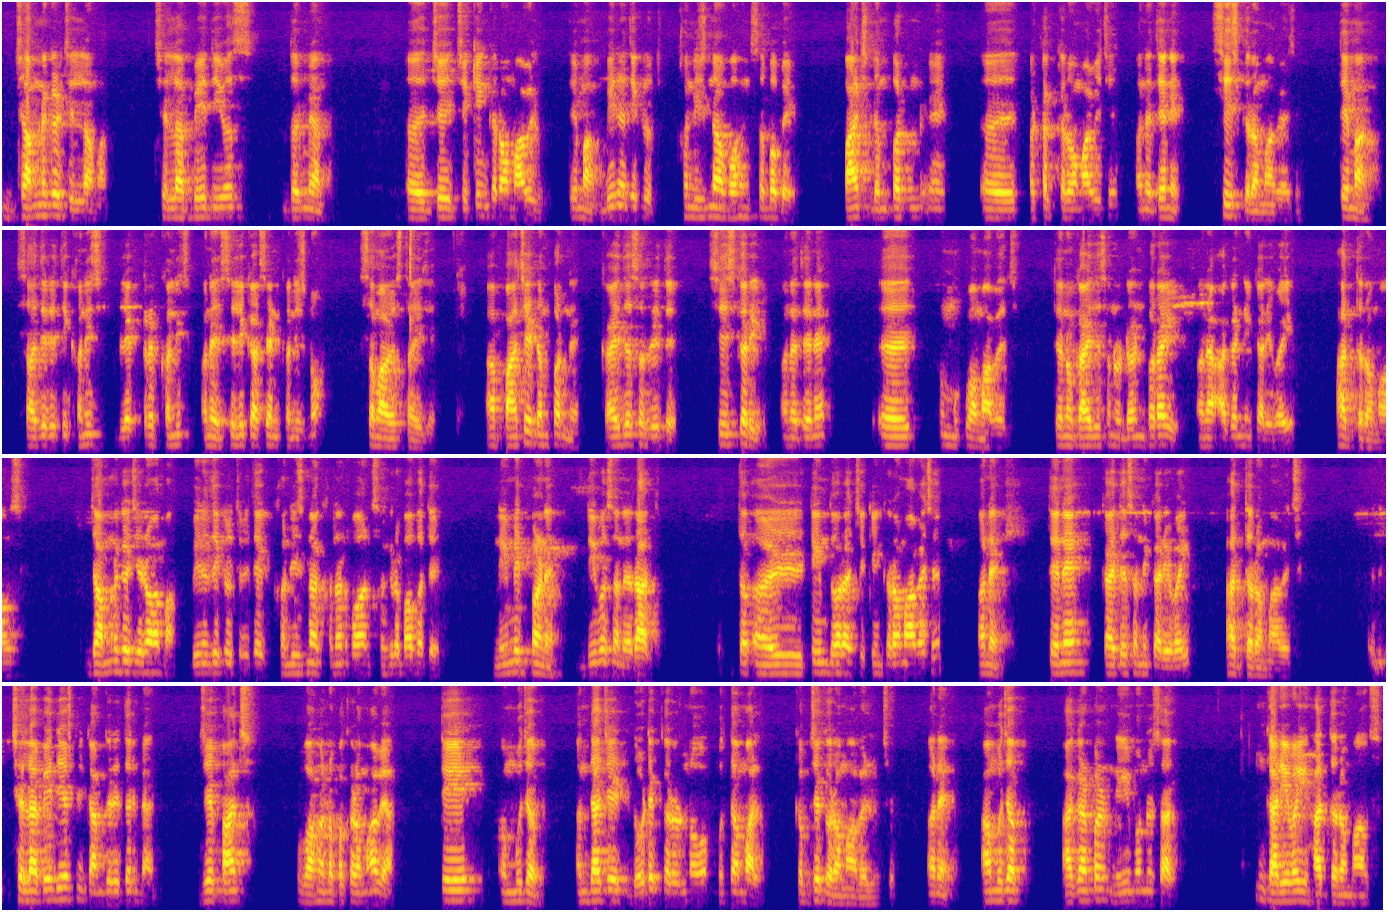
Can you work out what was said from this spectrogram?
જામનગર જિલ્લામાં છેલ્લા બે દિવસ દરમિયાન જે ચેકિંગ કરવામાં આવેલું તેમાં બિનઅધિકૃત ખનિજના વહન સબબે પાંચ ડમ્પરને અટક કરવામાં આવી છે અને તેને સીઝ કરવામાં આવ્યા છે. તેમાં સાદી રીતે ખનિજ, બ્લેક ટ્રેપ ખનિજ અને સિલિકા સેન્ડ ખનિજનો સમાવેશ થાય છે. આ પાંચેય ડમ્પરને કાયદેસર રીતે સીઝ કરી અને તેને મૂકવામાં આવેલ છે. તેનો કાયદેસરનો દંડ ભરાવી અને આગળની કાર્યવાહી હાથ ધરવામાં આવશે. જામનગર જિલ્લામાં બિનઅધિકૃત રીતે ખનિજના ખનન વાહન સંગ્રહ બાબતે નિયમિતપણે દિવસ અને રાત ટીમ દ્વારા ચેકિંગ કરવામાં આવે છે અને તેને કાયદેસરની કાર્યવાહી હાથ ધરવામાં આવે છે. છેલ્લા બે દિવસની કામગીરી દરમિયાન જે પાંચ વાહનો પકડવામાં આવ્યા તે મુજબ અંદાજે દોઢેક કરોડનો મુદ્દામાલ કબજે કરવામાં આવેલો છે અને આ મુજબ આગળ પણ નિયમ અનુસાર કાર્યવાહી હાથ ધરવામાં આવશે.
